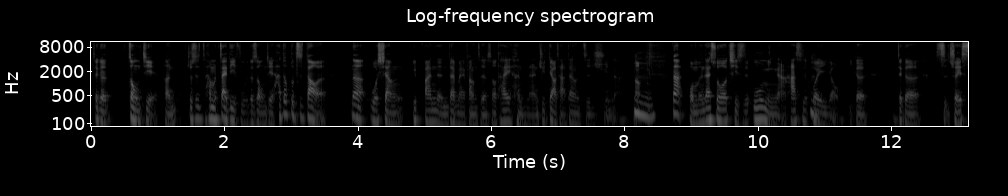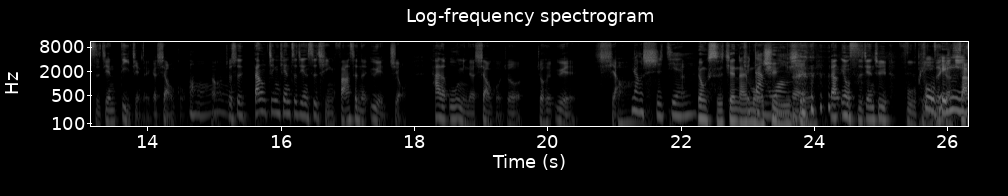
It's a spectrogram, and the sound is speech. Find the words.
这个。中介很就是他们在地服务的中介，他都不知道了。那我想一般人在买房子的时候，他也很难去调查这样的资讯啊。嗯，那我们在说，其实污名啊，它是会有一个这个随时间递减的一个效果。哦，就是当今天这件事情发生的越久，它的污名的效果就就会越。小。让时间用时间来抹去一切，让用时间去抚平这个伤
